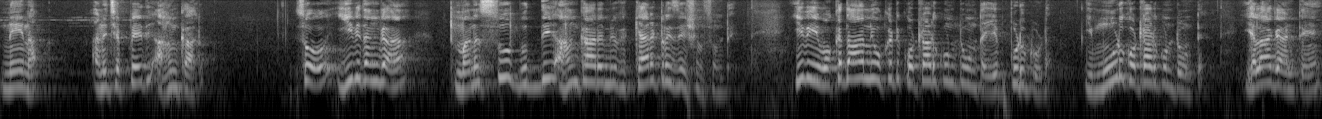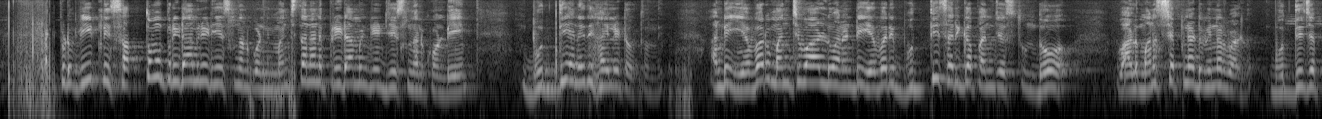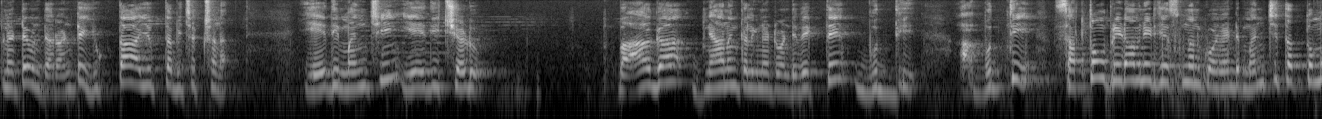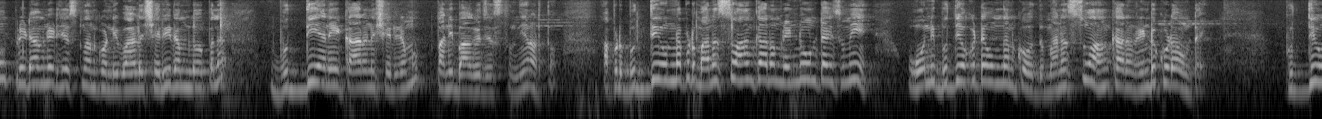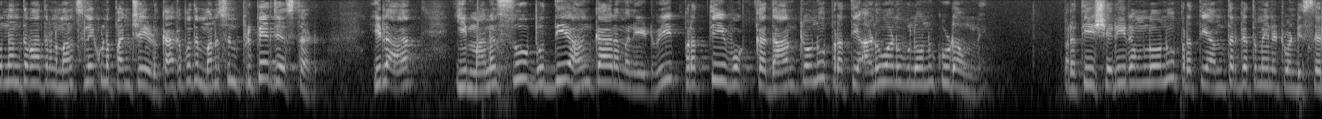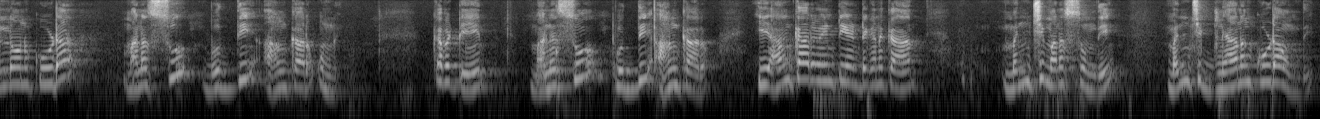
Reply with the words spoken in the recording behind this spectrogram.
నేనా అని చెప్పేది అహంకారం. సో ఈ విధంగా మనస్సు బుద్ధి అహంకారం యొక్క క్యారెక్టరైజేషన్స్ ఉంటాయి. ఇవి ఒకదాన్ని ఒకటి కొట్లాడుకుంటూ ఉంటాయి ఎప్పుడు కూడా. ఈ మూడు కొట్లాడుకుంటూ ఉంటాయి. ఎలాగా అంటే ఇప్పుడు వీటిని సత్వము ప్రీడామినేట్ చేసింది అనుకోండి మంచితనాన్ని ప్రీడామినేట్ చేసింది అనుకోండి బుద్ధి అనేది హైలైట్ అవుతుంది. అంటే ఎవరు మంచివాళ్ళు అని అంటే ఎవరి బుద్ధి సరిగ్గా పనిచేస్తుందో వాళ్ళు మనసు చెప్పినట్టు వినరు వాళ్ళు. బుద్ధి చెప్పినట్టే ఉంటారు అంటే యుక్త అయుక్త విచక్షణ. ఏది మంచి ఏది చెడు. బాగా జ్ఞానం కలిగినటువంటి వ్యక్తే బుద్ధి. ఆ బుద్ధి సత్వము ప్రిడామినేట్ చేస్తుంది అనుకోండి అంటే మంచి తత్వము ప్రిడామినేట్ చేస్తుంది అనుకోండి వాళ్ళ శరీరం లోపల బుద్ధి అనే కారణ శరీరము పని బాగా చేస్తుంది అని అర్థం. అప్పుడు బుద్ధి ఉన్నప్పుడు మనస్సు అహంకారం రెండు ఉంటాయి సుమి. ఓన్లీ బుద్ధి ఒకటే ఉందనుకోవద్దు. మనస్సు అహంకారం రెండు కూడా ఉంటాయి. బుద్ధి ఉన్నంత మాత్రం మనసు లేకుండా పని చేయడు. కాకపోతే మనసును ప్రిపేర్ చేస్తాడు. ఇలా ఈ మనస్సు బుద్ధి అహంకారం అనేటివి ప్రతి ఒక్క దాంట్లోనూ ప్రతి అణు అణువులోనూ కూడా ఉన్నాయి. ప్రతి శరీరంలోనూ ప్రతి అంతర్గతమైనటువంటి సెల్లోనూ కూడా మనస్సు బుద్ధి అహంకారం ఉన్నాయి. కాబట్టి మనస్సు బుద్ధి అహంకారం. ఈ అహంకారం ఏంటి అంటే కనుక మంచి మనస్సు ఉంది మంచి జ్ఞానం కూడా ఉంది.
